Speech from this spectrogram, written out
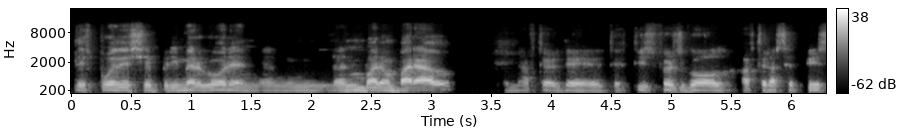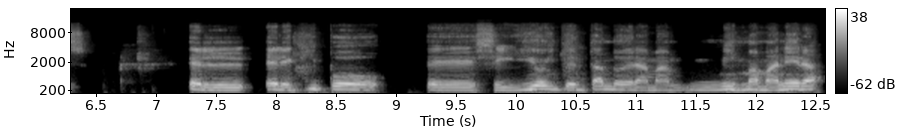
después de ese primer gol en, en, en un balón parado, And after the, the, this first goal, after a set piece, el, el equipo eh, siguió intentando de la ma misma manera.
